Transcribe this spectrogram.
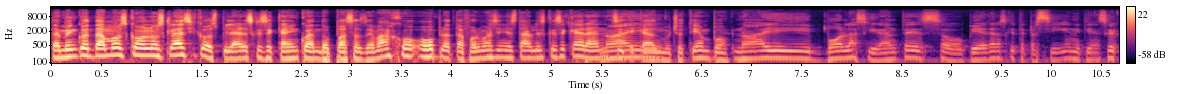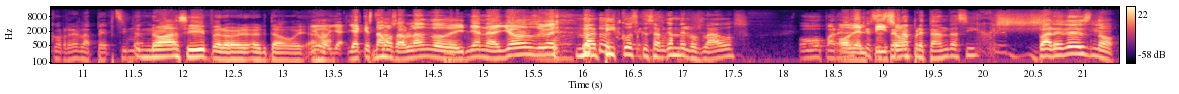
También contamos con los clásicos, pilares que se caen cuando pasas debajo o plataformas inestables que se caerán No si te quedas mucho tiempo. No hay bolas gigantes o piedras que te persiguen y tienes que correr a la Pepsi Man. No así, pero ahorita voy. Digo, ya, ya que estamos hablando de Indiana Jones, güey. No hay picos que salgan de los lados. O paredes O del que se piso. estén apretando así. Paredes no.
